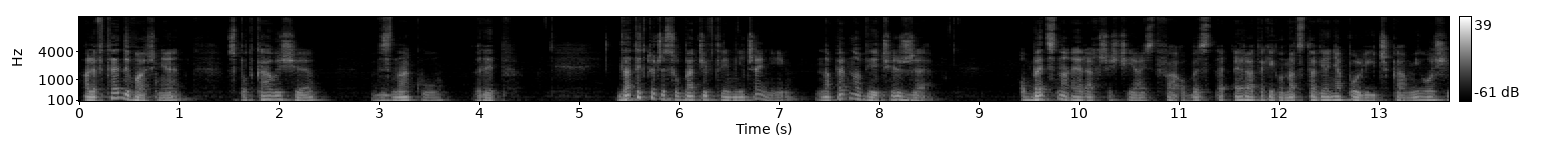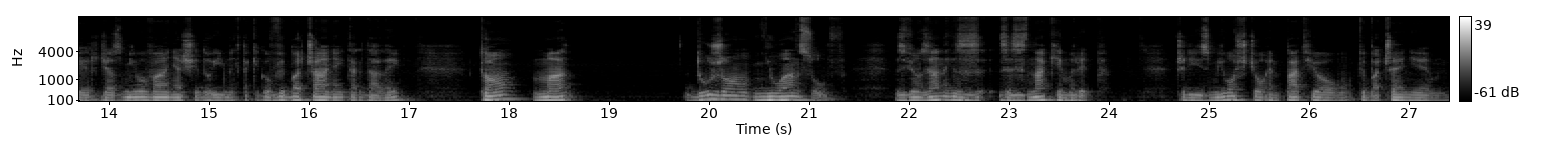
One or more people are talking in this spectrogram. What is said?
ale wtedy właśnie spotkały się w znaku ryb. Dla tych, którzy są bardziej wtajemniczeni, na pewno wiecie, że obecna era chrześcijaństwa, obecna era takiego nadstawiania policzka, miłosierdzia, zmiłowania się do innych, takiego wybaczania i tak dalej, to ma dużo niuansów związanych z, ze znakiem ryb, czyli z miłością, empatią, wybaczeniem,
